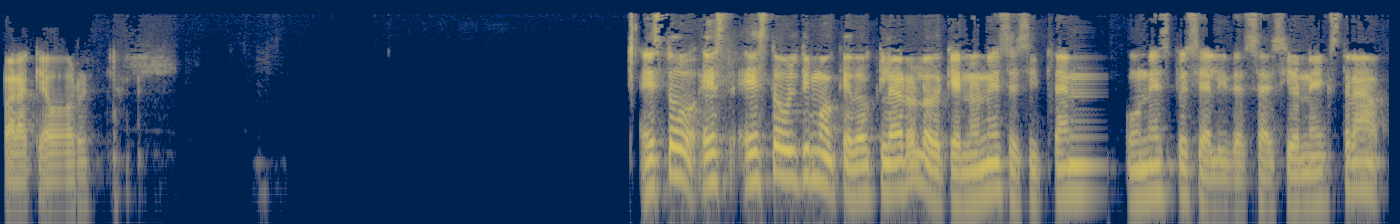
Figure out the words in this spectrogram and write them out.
Para que ahorre. Esto, es, esto último quedó claro, lo de que no necesitan una especialización extra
